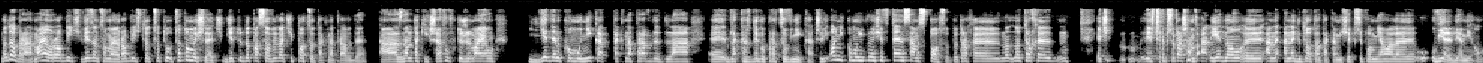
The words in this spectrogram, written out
no dobra, mają robić, wiedzą, co mają robić, to co tu, co tu myśleć? Gdzie tu dopasowywać i po co tak naprawdę? A znam takich szefów, którzy mają jeden komunikat tak naprawdę dla, e, dla każdego pracownika, czyli oni komunikują się w ten sam sposób. To trochę, no, no trochę, ja ci jeszcze, przepraszam, jedną y, ane- anegdota taka mi się przypomniała, ale uwielbiam ją.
